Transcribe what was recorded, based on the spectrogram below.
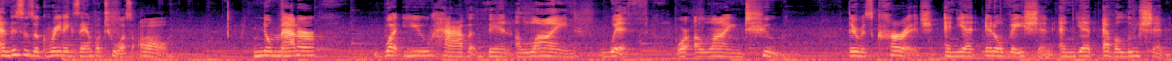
And this is a great example to us all. No matter what you have been aligned with or aligned to, there is courage and yet innovation and yet evolution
